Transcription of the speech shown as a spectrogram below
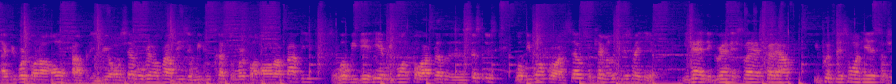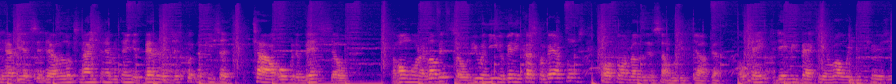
like we work on our own properties. We own several rental properties and we do custom work on all our properties. So what we did here, we want for our brothers and sisters, what we want for ourselves. So Cameron, look at this right here. We had the granite slab cut out. We put this on here so she have to sit down. It looks nice and everything. It's better than just putting a piece of tile over the bench. So the homeowner love it. So if you're in need of any custom bathrooms, call Thorne Brothers and Son. We'll get the job done. Okay, today we back here in Rahway, New Jersey.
